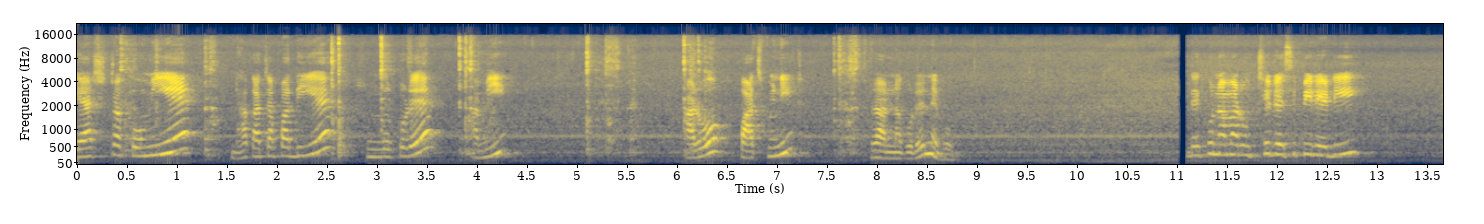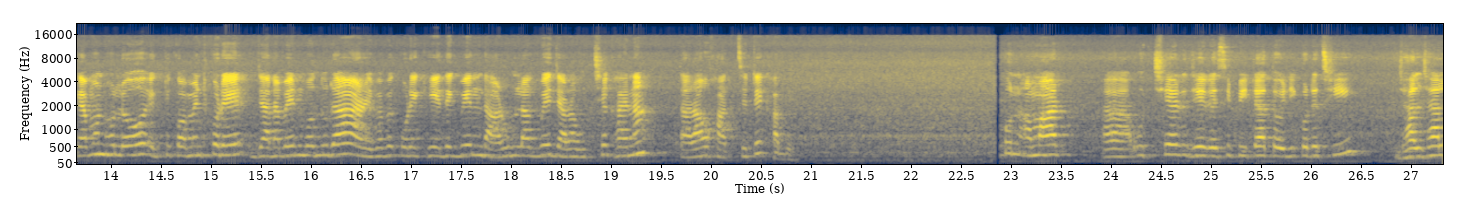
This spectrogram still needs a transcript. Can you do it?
গ্যাসটা কমিয়ে ঢাকা চাপা দিয়ে সুন্দর করে আমি আরও পাঁচ মিনিট রান্না করে নেব। দেখুন আমার উচ্ছের রেসিপি রেডি কেমন হলো একটু কমেন্ট করে জানাবেন বন্ধুরা। আর এভাবে করে খেয়ে দেখবেন দারুণ লাগবে। যারা উচ্ছে খায় না, তারাও হাত চেটে খাবে। দেখুন, আমার উচ্ছের যে রেসিপিটা তৈরি করেছি, ঝাল ঝাল,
